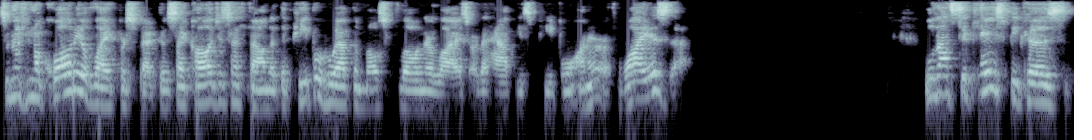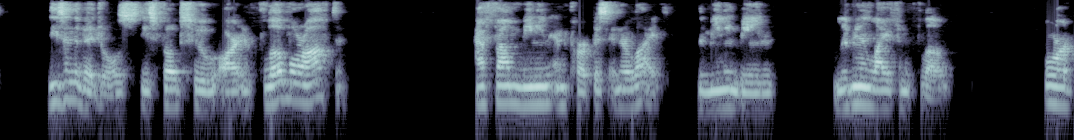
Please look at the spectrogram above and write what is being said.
So then from a quality of life perspective, psychologists have found that the people who have the most flow in their lives are the happiest people on earth. Why is that? Well, that's the case because these individuals, these folks who are in flow more often, have found meaning and purpose in their life. The meaning being living in life in flow, or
